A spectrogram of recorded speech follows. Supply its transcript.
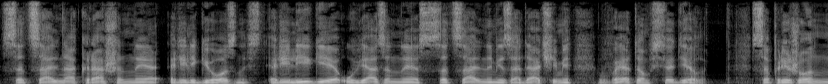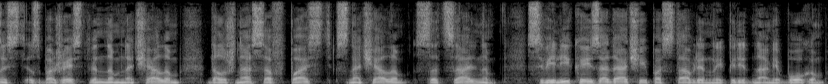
социально окрашенная религиозность, религия, увязанная с социальными задачами — в этом все дело сопряженность с божественным началом должна совпасть с началом социальным, с великой задачей, поставленной перед нами Богом,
